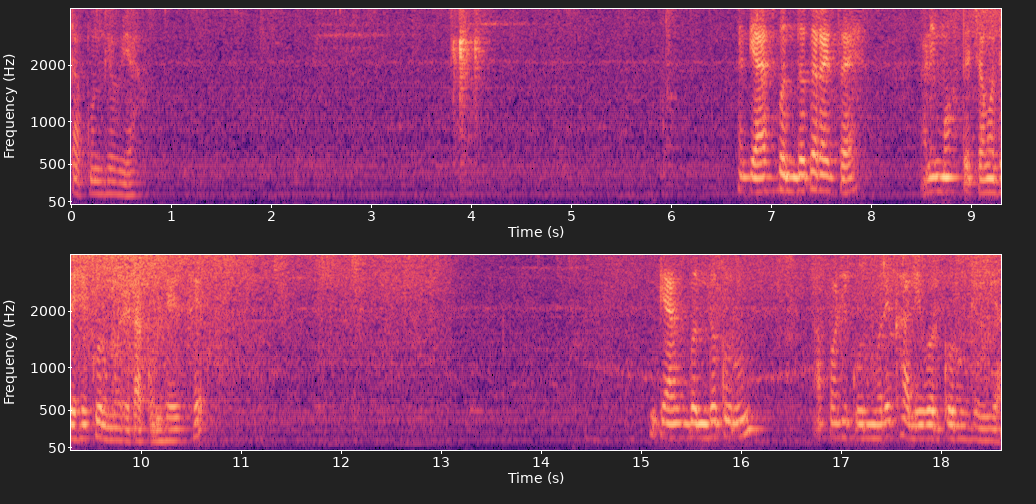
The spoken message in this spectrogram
टाकून घेऊया. गॅस बंद करायचा आहे आणि मग त्याच्यामध्ये हे कुरमुरे टाकून घ्यायचे. गॅस बंद करून आपण हे कुरमुरे खाली वर करून घेऊया.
